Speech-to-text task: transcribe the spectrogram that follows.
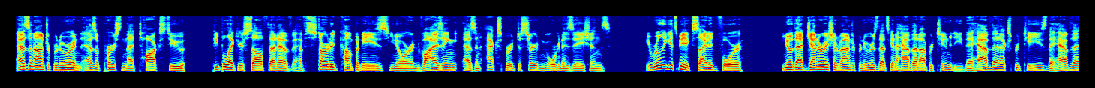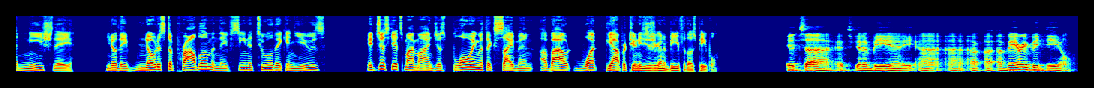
as an entrepreneur and as a person that talks to people like yourself that have, have started companies, you know, or advising as an expert to certain organizations, it really gets me excited for, you know, that generation of entrepreneurs that's going to have that opportunity. They have that expertise, they have that niche, they, you know, they've noticed a problem and they've seen a tool they can use it just gets my mind just blowing with excitement about what the opportunities are going to be for those people. It's uh, it's going to be a, uh, a, a very big deal.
